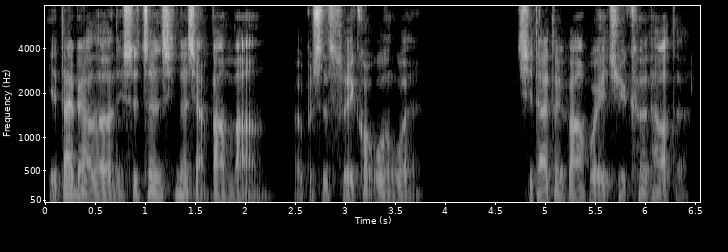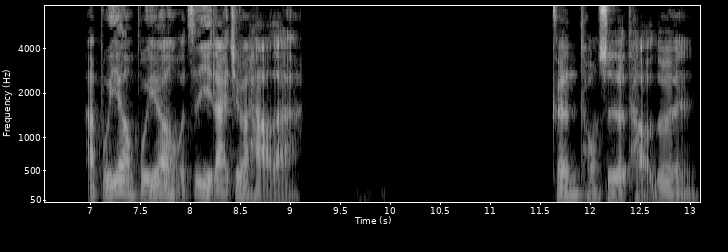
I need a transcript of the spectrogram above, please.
也代表了你是真心的想帮忙，而不是随口问问，期待对方回一句客套的“啊，不用不用，我自己来就好啦。”跟同事的讨论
